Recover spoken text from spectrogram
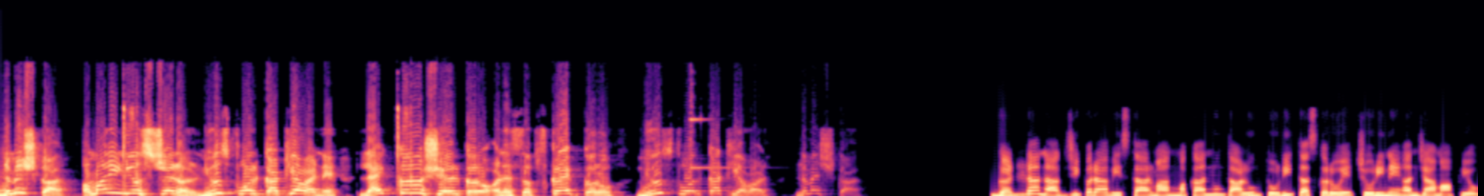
નમસ્કાર, અમારી ન્યૂઝ ચેનલ ન્યૂઝ ફોર કાઠિયાવાડને લાઈક કરો, શેર કરો અને સબસ્ક્રાઇબ કરો ન્યૂઝ ફોર કાઠિયાવાડ. નમસ્કાર. ગઢડા નાગજીપરા વિસ્તારમાં મકાનનું તાળું તોડી તસ્કરોએ ચોરીને અંજામ આપ્યો.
